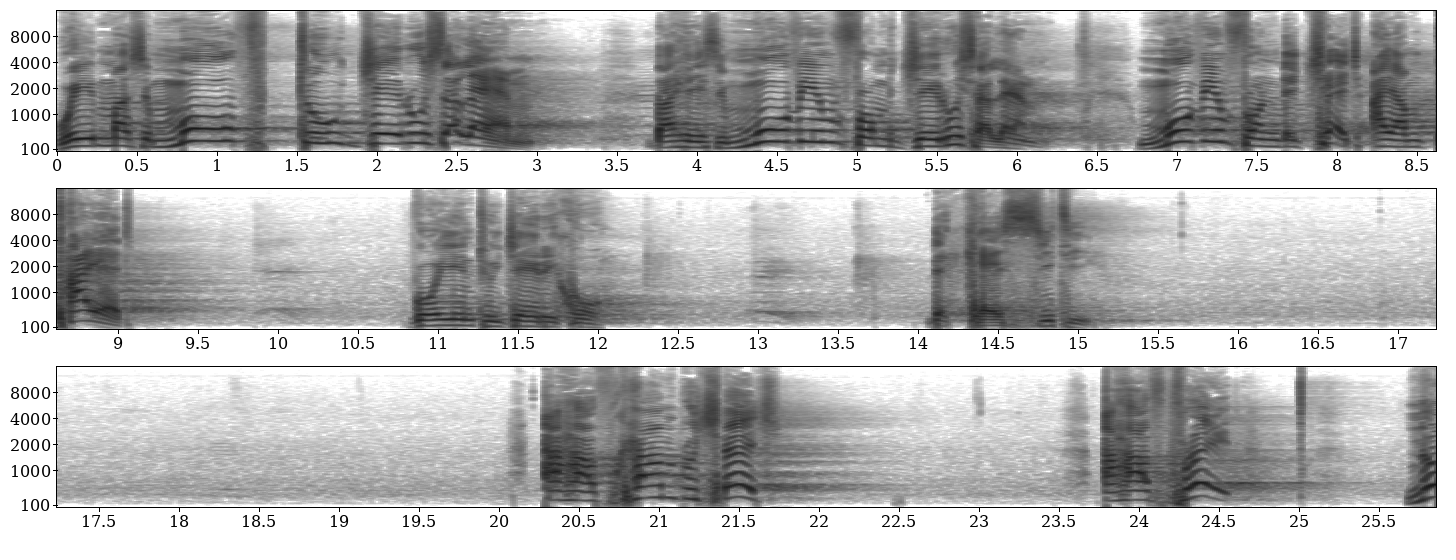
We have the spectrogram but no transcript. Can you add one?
We must move to Jerusalem. But he's moving from Jerusalem, moving from the church. I am tired. Going to Jericho, the cursed city. I have come to church. I have prayed. No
